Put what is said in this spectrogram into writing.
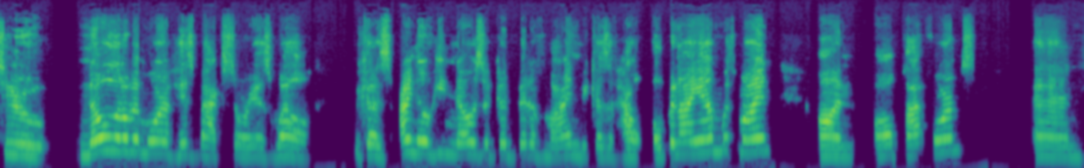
to know a little bit more of his backstory as well because I know he knows a good bit of mine because of how open I am with mine on all platforms. And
